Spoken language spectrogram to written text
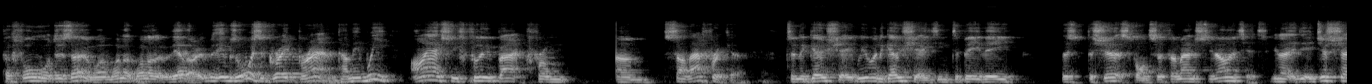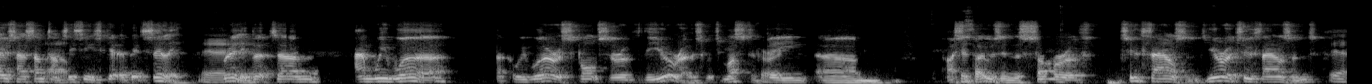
Perform or DAZN, one, one, one or the other. It was, it was, always a great brand. I mean, we I actually flew back from um, South Africa to negotiate. We were negotiating to be the the, the, shirt sponsor for Manchester United. You know, it, it just shows how sometimes wow. these things get a bit silly, yeah, really. But um, and we were we were a sponsor of the Euros, which must have Correct. been um, I suppose, in the summer of 2000, Euro 2000. Yeah,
